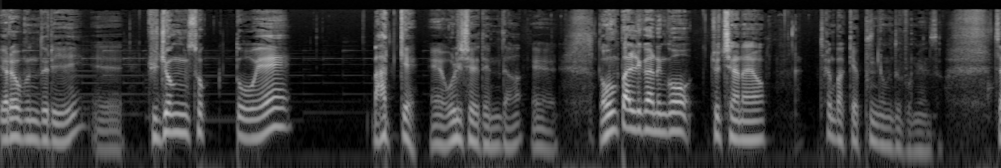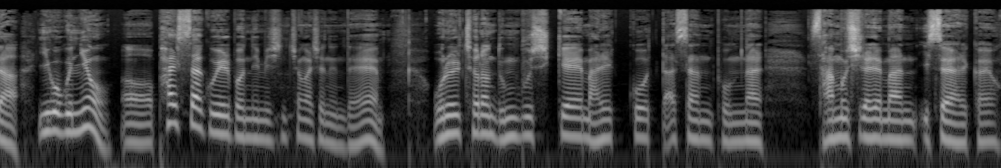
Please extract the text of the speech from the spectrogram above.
여러분들이 에, 규정 속도에 맞게 예, 올리셔야 됩니다. 예. 너무 빨리 가는 거 좋지 않아요? 창밖에 풍경도 보면서. 자, 이 곡은요, 어, 8491번님이 신청하셨는데, 오늘처럼 눈부시게 맑고 따스한 봄날 사무실에만 있어야 할까요?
